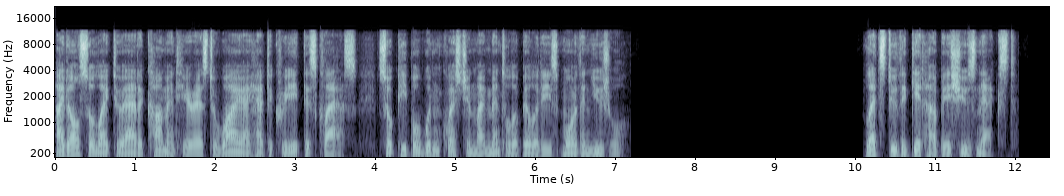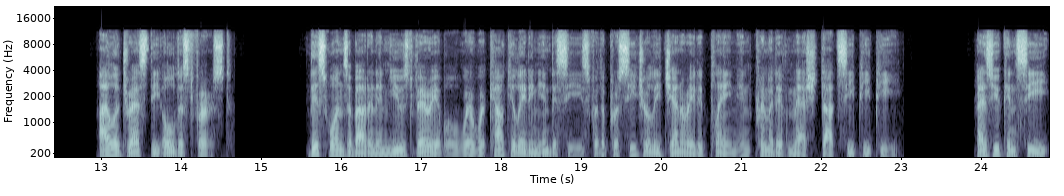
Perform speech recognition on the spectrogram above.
I'd also like to add a comment here as to why I had to create this class, so people wouldn't question my mental abilities more than usual. Let's do the GitHub issues next. I'll address the oldest first. This one's about an unused variable where we're calculating indices for the procedurally generated plane in primitive mesh.cpp. As you can see,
